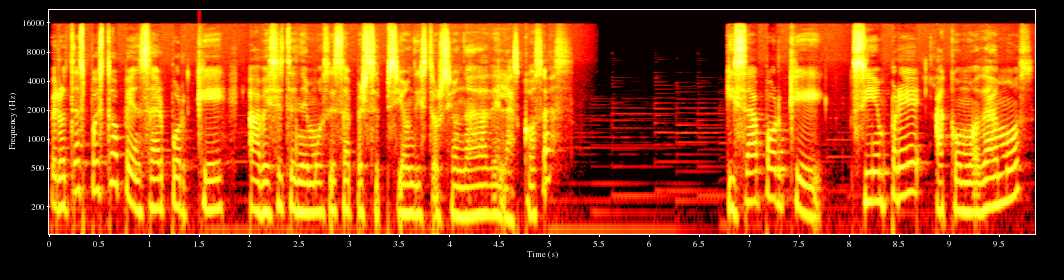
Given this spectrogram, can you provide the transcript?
Pero ¿te has puesto a pensar por qué a veces tenemos esa percepción distorsionada de las cosas? Quizá porque siempre acomodamos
